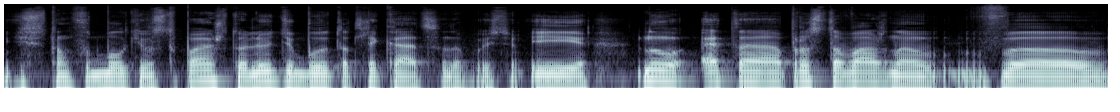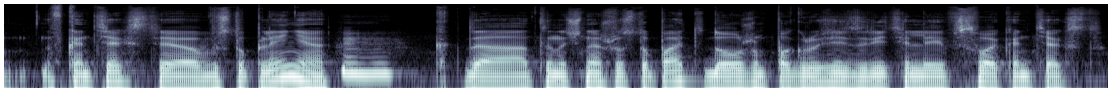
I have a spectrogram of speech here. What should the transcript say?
если там в футболке выступаешь, что люди будут отвлекаться, допустим. И, ну, это просто важно в, в контексте выступления, Мгм. когда ты начинаешь выступать, ты должен погрузить зрителей в свой контекст,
